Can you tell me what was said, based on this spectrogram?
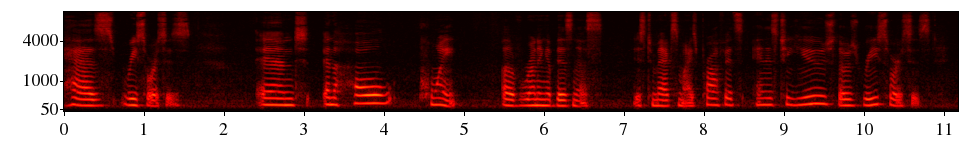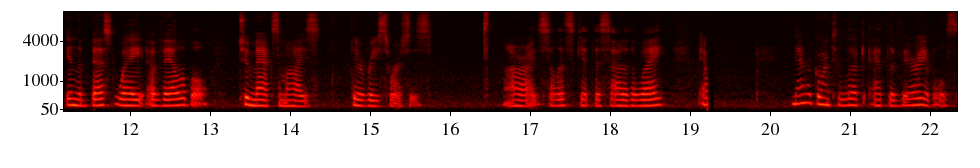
has resources. And and the whole point of running a business is to maximize profits and is to use those resources in the best way available to maximize their resources. All right, so let's get this out of the way. And now we're going to look at the variables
